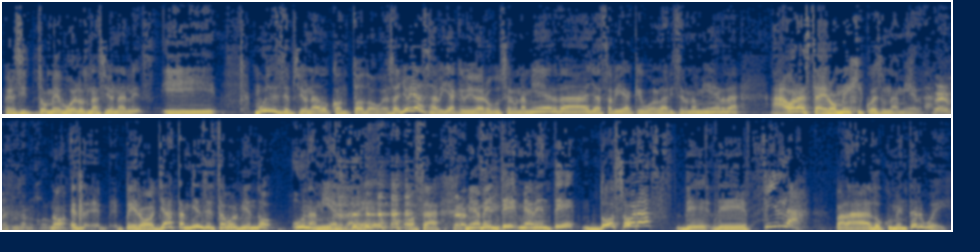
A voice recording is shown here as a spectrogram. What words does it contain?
pero sí tomé vuelos nacionales y muy decepcionado con todo, güey. O sea, yo ya sabía que Viva Aerobús era una mierda, ya sabía que Volaris era una mierda, ahora hasta Aeroméxico es una mierda. Pero me gusta mejor. No, es- pero ya también se está volviendo una mierda, ¿eh? O sea, Pero me aventé, me aventé dos horas de, de fila para documentar, güey.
